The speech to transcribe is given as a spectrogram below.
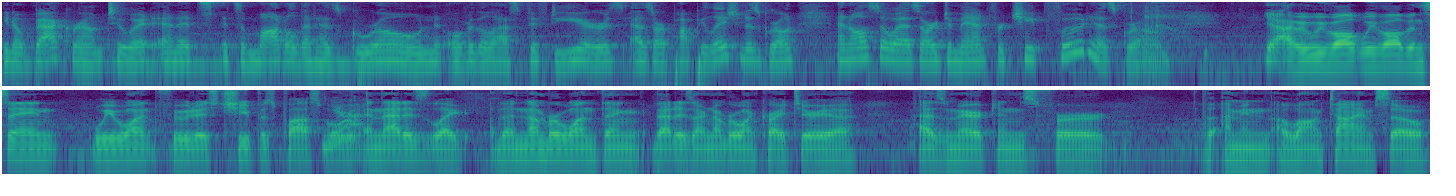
you know, background to it, and it's it's a model that has grown over the last fifty years as our population has grown, and also as our demand for cheap food has grown. Yeah, I mean we've all we've all been saying we want food as cheap as possible, Yeah. and that is like the number one thing. That is our number one criteria as Americans for, I mean, a long time. So,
